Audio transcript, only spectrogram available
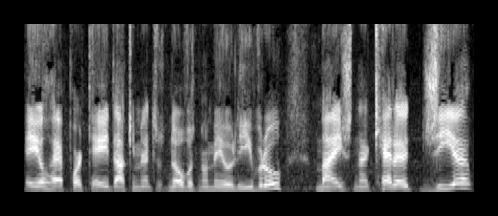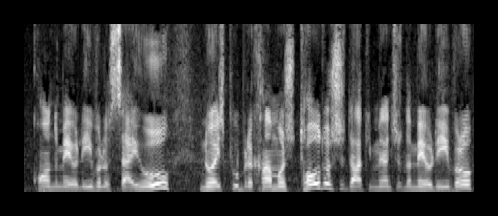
eu reportei documentos novos no meu livro, mas naquele dia, quando meu livro saiu, nós publicamos todos os documentos do meu livro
